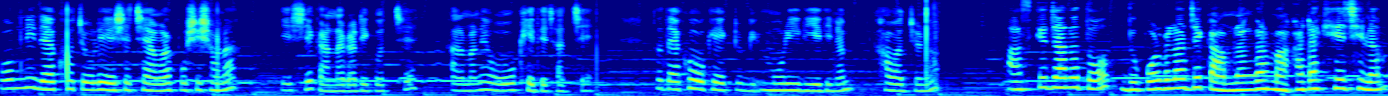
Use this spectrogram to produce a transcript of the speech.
অমনি দেখো চলে এসেছে আমার পুষি সোনা। এসে কান্নাকাটি করছে। তার মানে ও খেতে চাচ্ছে। তো দেখো ওকে একটু মুড়ি দিয়ে দিলাম খাওয়ার জন্য। আজকে জানো তো, দুপুরবেলা যে কামরাঙ্গার মাখাটা খেয়েছিলাম,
